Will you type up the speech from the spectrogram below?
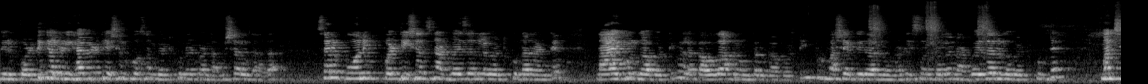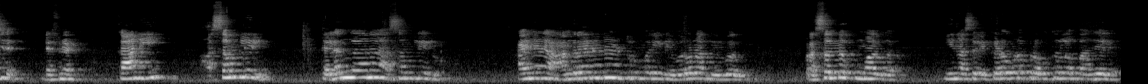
మీరు పొలిటికల్ రీహాబిలిటేషన్ కోసం పెట్టుకున్నటువంటి అంశాలు కాదా? సరే పోనీ పొలిటీషియన్స్ని అడ్వైజర్లో పెట్టుకున్నారంటే నాయకులు కాబట్టి వాళ్ళకి అవగాహన ఉంటారు కాబట్టి ఇప్పుడు మా షబ్బీరాలు ఉన్నాడు ఇటువంటి వాళ్ళని పెట్టుకుంటే మంచిదే డెఫినెట్ కానీ అసెంబ్లీలు తెలంగాణ అసెంబ్లీలు ఆయన ఆంధ్రాయననే అంటారు మరి ఈయన ఎవరో నాకు తెలియదు ప్రసన్న కుమార్ గారు ఈయన అసలు ఎక్కడ కూడా ప్రభుత్వంలో పనిచేయలేదు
